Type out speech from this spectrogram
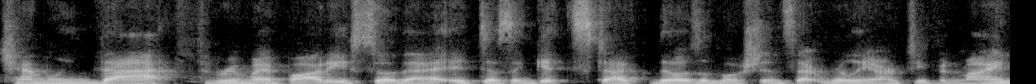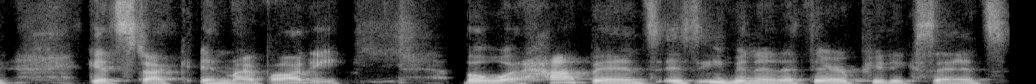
channeling that through my body so that it doesn't get stuck. Those emotions that really aren't even mine get stuck in my body. But what happens is, even in a therapeutic sense,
